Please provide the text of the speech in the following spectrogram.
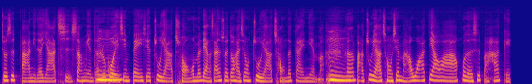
就是把你的牙齿上面的，如果已经被一些蛀牙虫，我们两三岁都还是用蛀牙虫的概念嘛，嗯，可能把蛀牙虫先把它挖掉啊，或者是把它给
